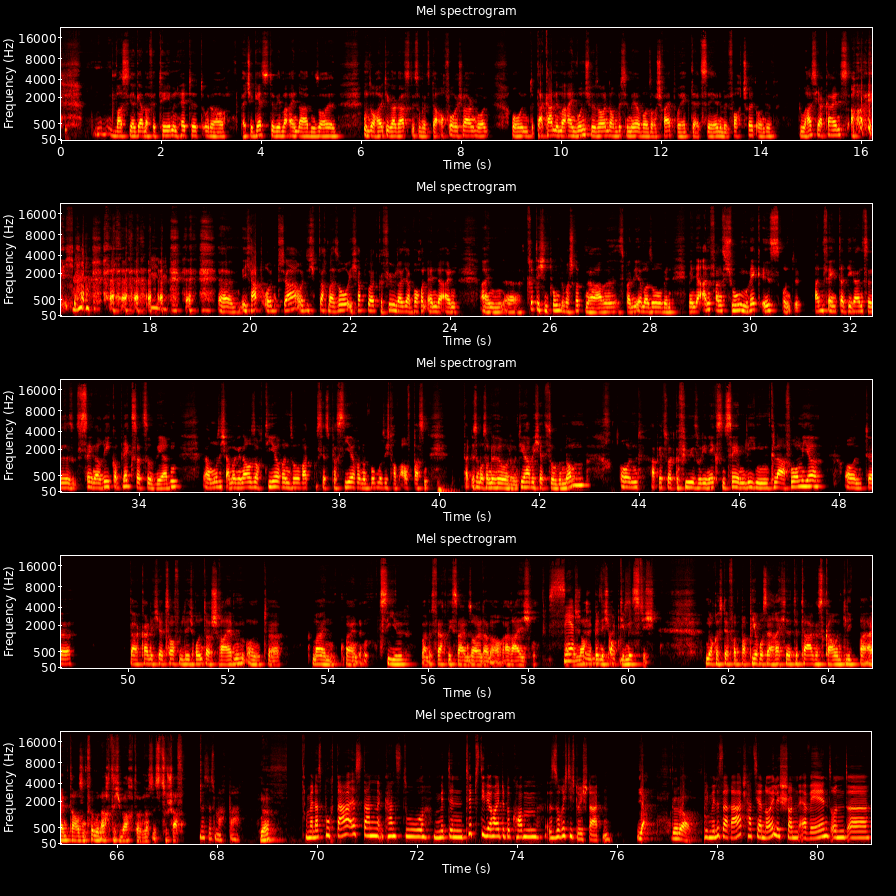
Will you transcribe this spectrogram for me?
was ihr gerne mal für Themen hättet oder welche Gäste wir mal einladen sollen. Unser heutiger Gast ist uns da auch vorgeschlagen worden. Und da kam immer ein Wunsch, wir sollen doch ein bisschen mehr über unsere Schreibprojekte erzählen, über den Fortschritt. Und Du hast ja keins, aber ich ähm, ich habe und ja und ich sag mal so, ich habe so das Gefühl, dass ich am Wochenende einen einen äh, kritischen Punkt überschritten habe. Das ist bei mir immer so, wenn wenn der Anfangsschwung weg ist und anfängt, dann die ganze Szenerie komplexer zu werden, da muss ich einmal genau sortieren, so was muss jetzt passieren und wo muss ich drauf aufpassen. Das ist immer so eine Hürde und die habe ich jetzt so genommen und habe jetzt so das Gefühl, so die nächsten zehn liegen klar vor mir und äh, da kann ich jetzt hoffentlich runterschreiben und äh, mein, mein Ziel, wann es fertig sein soll, dann auch erreichen. Sehr also noch schön. bin ich optimistisch. Noch ist der von Papyrus errechnete Tagescount liegt bei 1085 Wörtern. Das ist zu schaffen. Das ist machbar. Ne? Und wenn das Buch da ist, dann kannst du mit den Tipps, die wir heute bekommen, so richtig durchstarten. Ja, genau. Die Melissa Ratsch hat es ja neulich schon erwähnt und äh,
